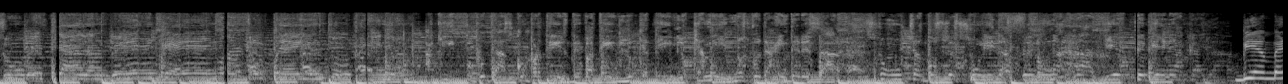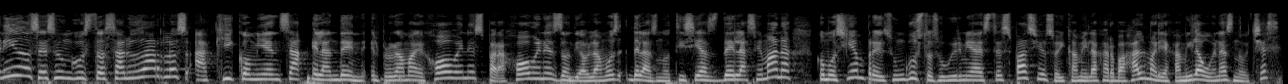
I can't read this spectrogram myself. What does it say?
Súbete al andén que no atropellen tu camino. Aquí tú podrás compartir, debatir lo que a ti, lo que a mí nos pueda interesar. Son muchas voces unidas en una, nadie te viene a callar. Bienvenidos, es un gusto saludarlos. Aquí comienza El Andén, el programa de jóvenes para jóvenes donde hablamos de las noticias de la semana. Como siempre, es un gusto subirme a este espacio. Soy Camila Carvajal. María Camila, buenas noches.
